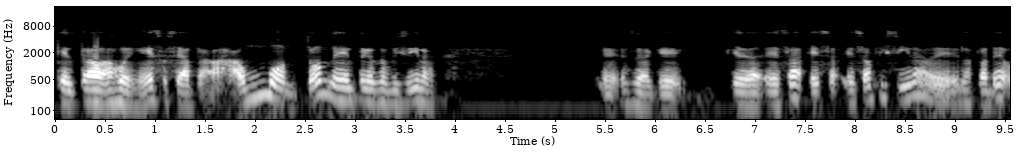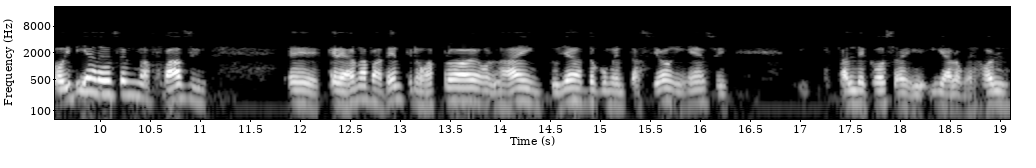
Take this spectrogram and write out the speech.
que él trabajó en eso, o sea, trabajaba un montón de gente en esa oficina. Eh, o sea, que, que esa, esa, esa oficina de las patentes, hoy día debe ser más fácil eh, crear una patente y lo más probable online, tú llevas documentación y eso y, un par de cosas y, y a lo mejor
